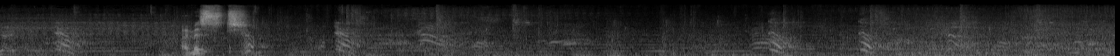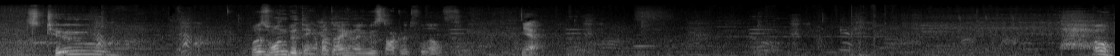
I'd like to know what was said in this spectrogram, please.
Okay. I missed. It's two. What is one good thing about dying? Like we start with full health. Yeah. Oh,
